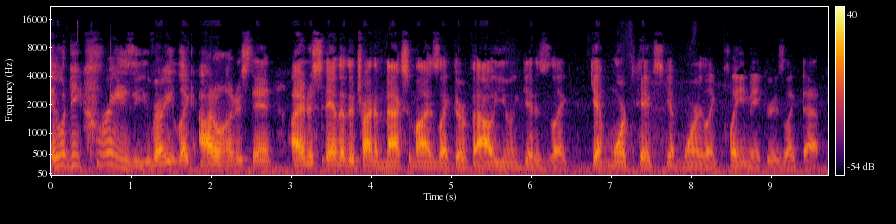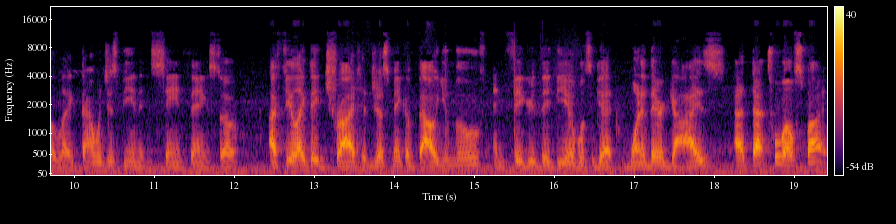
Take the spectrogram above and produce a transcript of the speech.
It would be crazy, right? Like I don't understand. I understand that they're trying to maximize like their value and get as like get more picks, get more like playmakers like that. But like that would just be an insane thing. So I feel like they tried to just make a value move and figured they'd be able to get one of their guys at that 12 spot.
